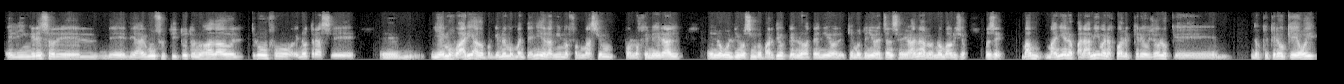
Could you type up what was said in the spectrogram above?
el ingreso de, algún sustituto nos ha dado el triunfo, en otras, eh, eh, y hemos variado, porque no hemos mantenido la misma formación por lo general en los últimos cinco partidos que, hemos tenido la chance de ganarlos, ¿no, Mauricio? Entonces, mañana para mí van a jugar, creo yo, los que, los que creo que hoy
